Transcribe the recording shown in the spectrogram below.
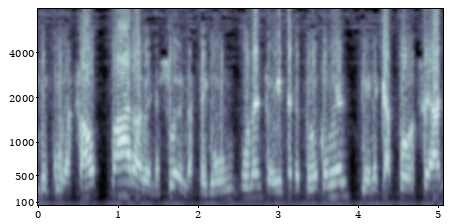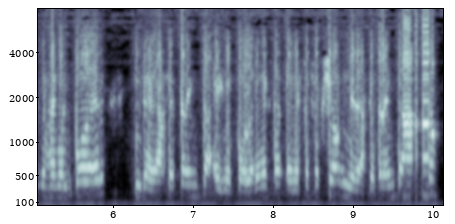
de Curazao para Venezuela. Según una entrevista que tuve con él, tiene 14 años en el poder y desde hace 30 en el poder en esta, en esta sección y desde hace 30 años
